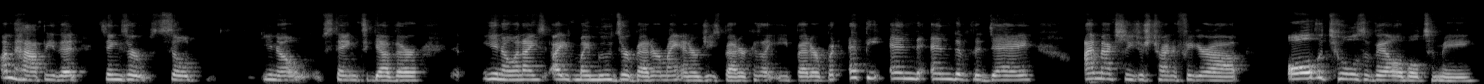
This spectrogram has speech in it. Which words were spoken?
I'm happy that things are still, you know, staying together. You know, and I, I my moods are better, my energy's better because I eat better. But at the end end of the day, I'm actually just trying to figure out all the tools available to me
